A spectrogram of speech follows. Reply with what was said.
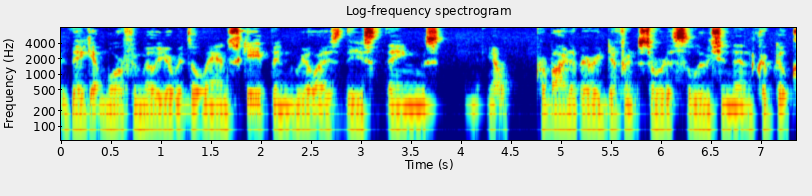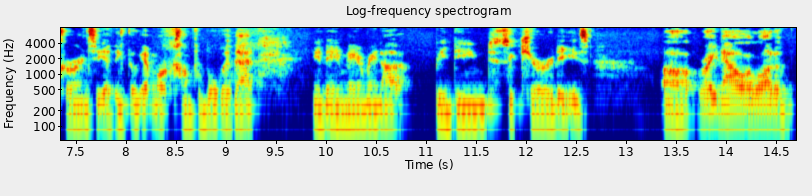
they get more familiar with the landscape and realize these things, you know, provide a very different sort of solution than cryptocurrency. I think they'll get more comfortable with that, and they may or may not be deemed securities. Uh, right now, a lot of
